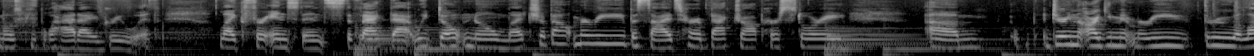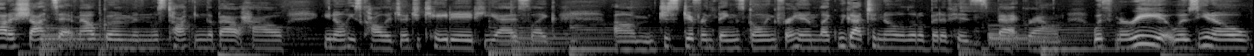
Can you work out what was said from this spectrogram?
most people had, I agree with. Like, for instance, the fact that we don't know much about Marie besides her backdrop, her story. Um, during the argument, Marie threw a lot of shots at Malcolm and was talking about how, you know, he's college educated, he has like um, just different things going for him. Like, we got to know a little bit of his background. With Marie, it was, you know,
